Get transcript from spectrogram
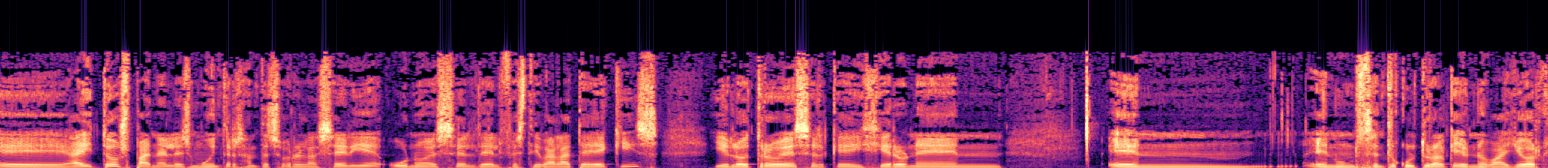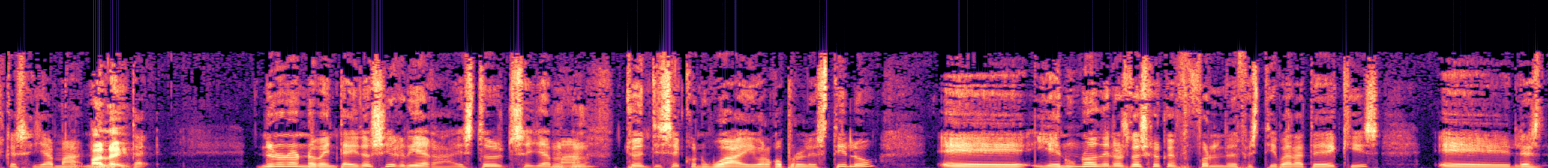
eh, hay dos paneles muy interesantes sobre la serie. Uno es el del Festival ATX y el otro es el que hicieron en, en, en un centro cultural que hay en Nueva York que se llama... no, no, no, 92Y. Esto se llama 20 Second Y o algo por el estilo. Eh, y en uno de los dos, creo que fueron del Festival ATX, eh, les,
